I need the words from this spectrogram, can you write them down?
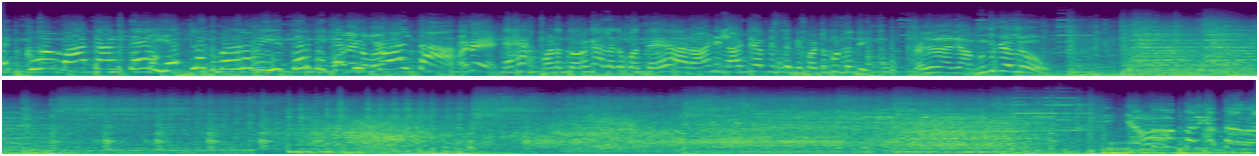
ఎక్కువ మాట్లాడితే ఎట్లకు బదులు మీ ఇద్దరిని మన త్వరగా వెళ్ళకపోతే ఆ రాణి లాటరీ ఆఫీసర్ని పట్టుకుంటుంది. గజరాజా ముందుకెళ్ళు. ఎంతలో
